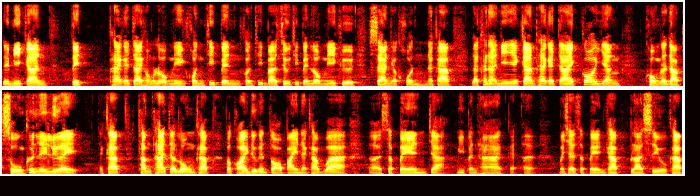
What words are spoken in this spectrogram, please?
ได้มีการติดแพร่กระจายของโรคนี้คนที่เป็นคนที่บราซิลที่เป็นโรคนี้คือแสนกว่าคนนะครับและขณะนี้การแพร่กระจายก็ยัง คงระดับสูงขึ้นเรื่อยๆนะครับทำท่าจะลงครับก็ขอให้ดูกันต่อไปนะครับว่าสเปนจะมีปัญหาเอ่อไม่ใช่สเปนครับบราซิลครับ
